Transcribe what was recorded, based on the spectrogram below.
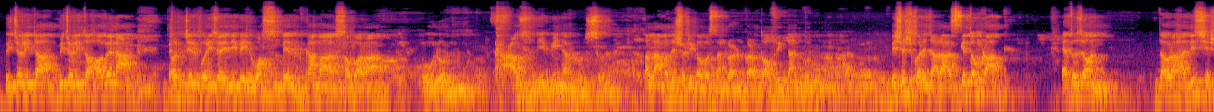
বিচলিতা, বিচলিত হবে না, ধৈর্যের পরিচয় দিবে, ওয়াসবের কামা সবরা। উলুল আজমি মিনার রসুল। আল্লাহ আমাদের সঠিক অবস্থান গ্রহণ করার তৌফিক দান করুন। বিশেষ করে যারা আজকে তোমরা এতজন দাওরা হাদিস শেষ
